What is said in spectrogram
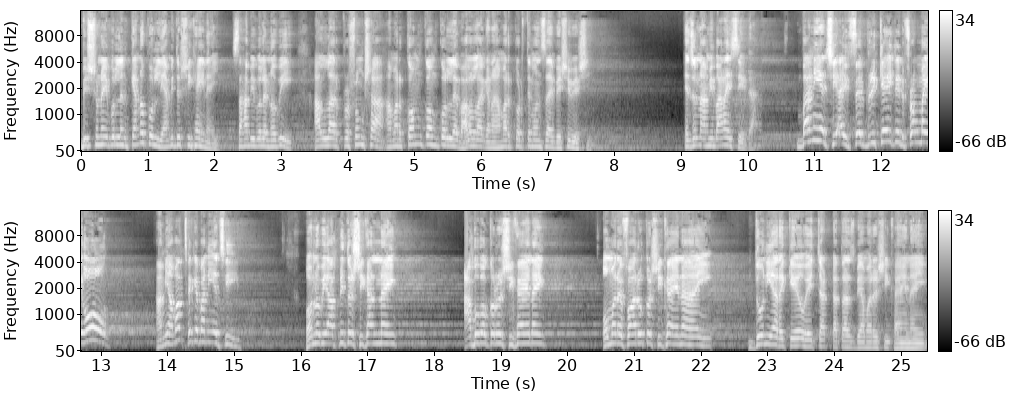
বিষ্ণু বললেন, কেন পড়লি? আমি তো শিখাই নাই। সাহাবি বলে নবী আল্লাহর প্রশংসা আমার কম কম করলে ভালো লাগে না, আমার করতে মন চায় বেশি বেশি। এজন্য আমি বানাইছি এটা। বানিয়েছি I fabricated from my own আমি আমার থেকে বানিয়েছি। ও নবী, আপনি তো শিখান নাই, আবু বকরও শিখায় নাই, ওমরে ফারুকও শিখায় নাই, দুনিয়ার কেউ এই চারটা তাসবি আমারে শিখায় নাই।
